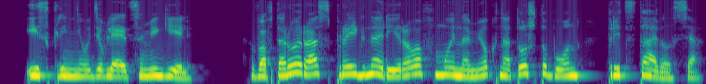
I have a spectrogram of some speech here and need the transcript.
— искренне удивляется Мигель, во второй раз проигнорировав мой намек на то, чтобы он представился.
